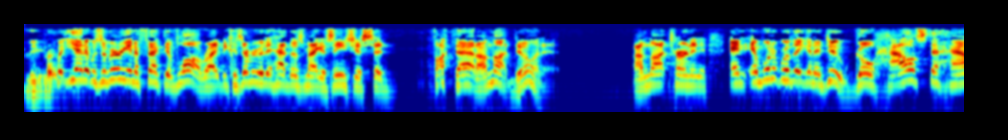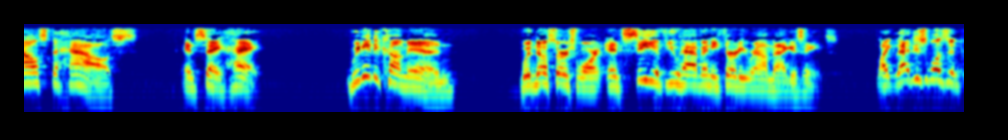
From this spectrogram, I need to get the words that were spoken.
but yet it was a very ineffective law, right? Because everybody that had those magazines just said, "Fuck that! I'm not doing it. I'm not turning it." And and what were they going to do? Go house to house to house and say, "Hey, we need to come in with no search warrant and see if you have any 30 round magazines." Like that just wasn't.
